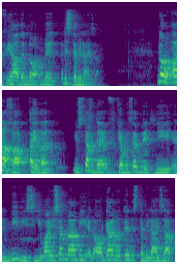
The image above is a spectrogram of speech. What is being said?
في هذا النوع من ال stabilizer نوع آخر أيضا يستخدم كمثبت لل PVC ويسمى بال organotin stabilizer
